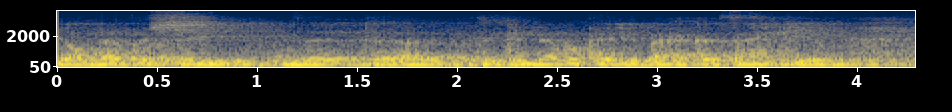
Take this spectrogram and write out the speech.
you'll never see, that, uh, that can never pay you back or thank you.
